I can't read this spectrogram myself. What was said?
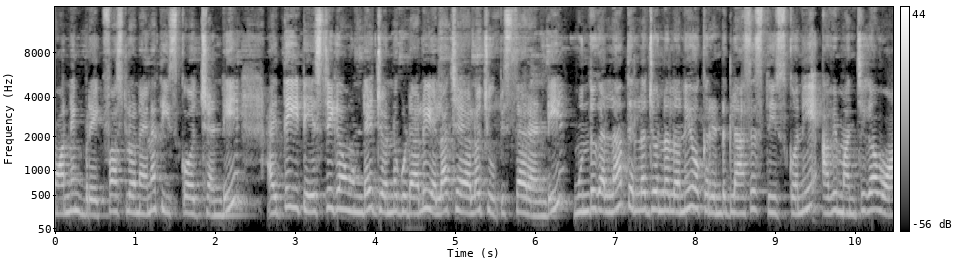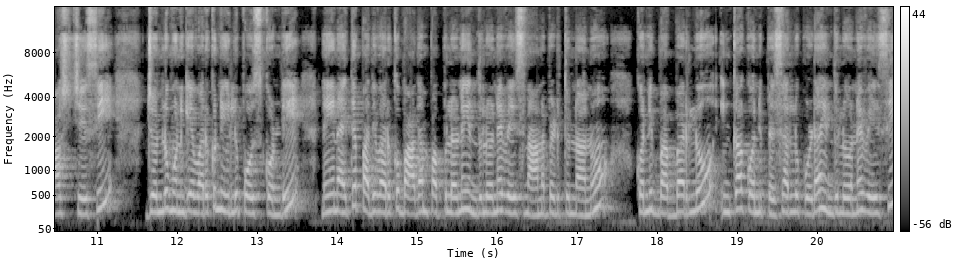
మార్నింగ్ బ్రేక్ఫాస్ట్లోనైనా తీసుకోవచ్చండి. అయితే ఈ టేస్టీగా ఉండే జొన్న గుడాలు ఎలా చేయాలో చూపిస్తారండి. ముందుగల్లా తెల్ల జొన్నలని ఒక రెండు రెండు గ్లాసెస్ తీసుకొని అవి మంచిగా వాష్ చేసి జొన్లు మునిగే వరకు నీళ్ళు పోసుకోండి. నేనైతే పది వరకు బాదం పప్పులను ఇందులోనే వేసి నానబెడుతున్నాను. కొన్ని బబ్బర్లు ఇంకా కొన్ని పెసర్లు కూడా ఇందులోనే వేసి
